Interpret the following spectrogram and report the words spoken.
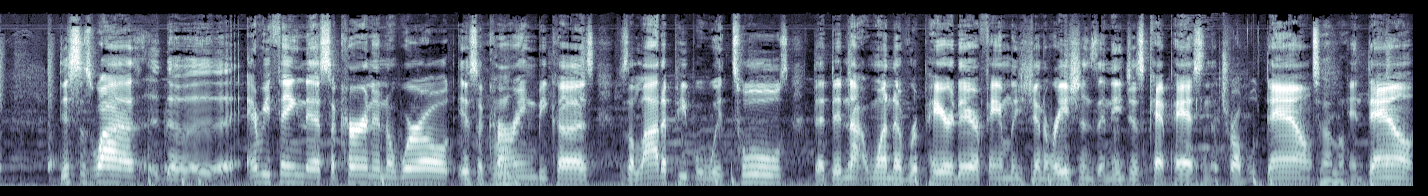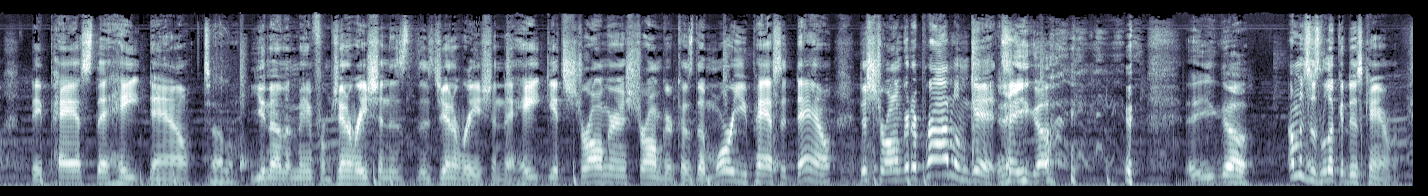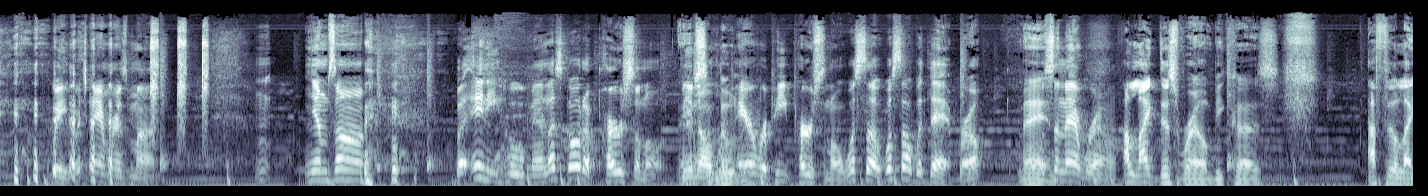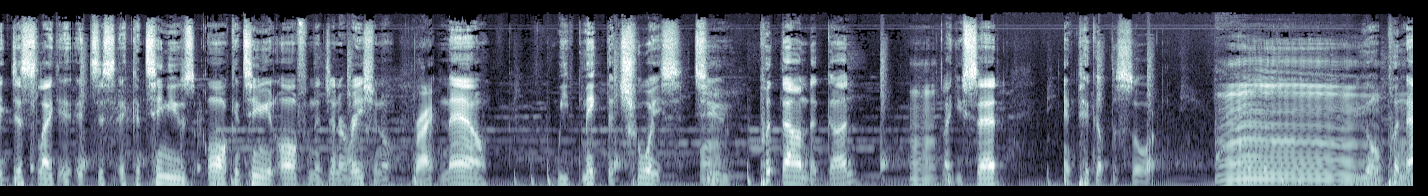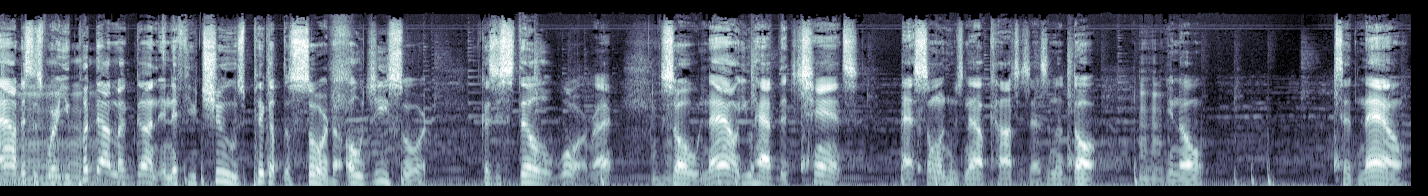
this is why the everything that's occurring in the world is mm-hmm. occurring because there's a lot of people with tools that did not want to repair their family's generations and they just kept passing the trouble down and down. They passed the hate down. Tell them. You know what I mean? From generation to generation, the hate gets stronger and stronger because the more you pass it down, the stronger the problem gets. There you go. there you go. I'm gonna just look at this camera. Wait, which camera is mine? Mm, You know what I'm saying? But anywho, man, let's go to personal. You know, Absolutely. repair, repeat, personal. What's up? What's up with that, bro? Man. What's in that realm? I like this round because I feel like just like it, it just it continues on, continuing on from the generational. Right. now, we make the choice to Mm. put down the gun, Mm-hmm. like you said, and pick up the sword. Mm. You gonna put now. This is where you put down the gun, and if you choose, pick up the sword, the OG sword, because it's still a war, right? Mm-hmm. So now you have the chance, as someone who's now conscious, as an adult, Mm-hmm. you know, to now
